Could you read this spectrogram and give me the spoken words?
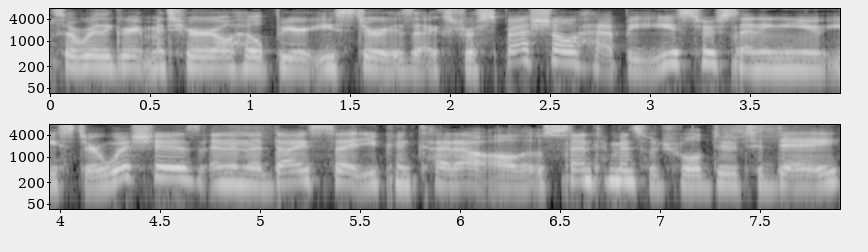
So really great material. Hope your Easter is extra special. Happy Easter, sending you Easter wishes. And in the die set, you can cut out all those sentiments, which we'll do today.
